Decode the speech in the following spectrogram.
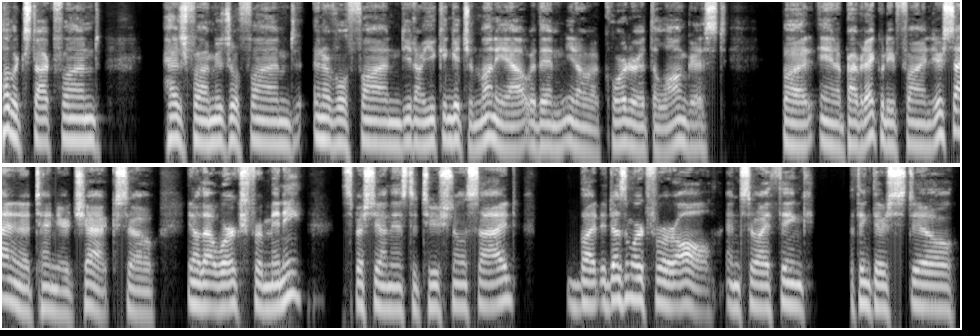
public stock fund hedge fund, mutual fund, interval fund, you know, you can get your money out within, you know, a quarter at the longest. But in a private equity fund, you're signing a 10 year check. So, you know, that works for many, especially on the institutional side, but it doesn't work for all. And so I think, I think there's still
